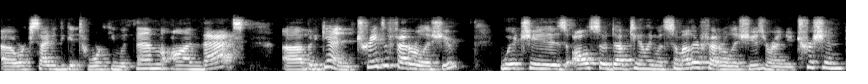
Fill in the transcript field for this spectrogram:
uh, we're excited to get to working with them on that. but again, trade's a federal issue which is also dovetailing with some other federal issues around nutrition,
